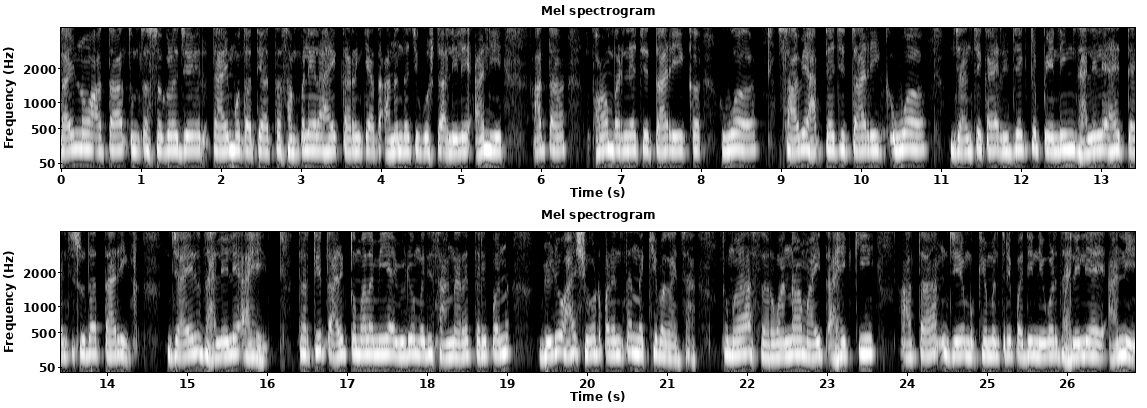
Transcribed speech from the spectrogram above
ताईंनो आता तुमचं सगळं जे टाईम होता ते आता संपलेलं आहे. कारण की आता आनंदाची गोष्ट आलेली आहे. आणि आता फॉर्म भरण्याची तारीख व सहाव्या हप्त्याची तारीख व ज्यांचे काय रिजेक्ट पेंडिंग झालेले आहेत त्यांचीसुद्धा तारीख जाहीर झालेली आहे. तर ती तारीख तुम्हाला मी या व्हिडिओमध्ये सांगणार आहे तरी पण व्हिडिओ हा शेवटपर्यंत नक्की बघायचा. तुम्हाला सर्वांना माहीत आहे की आता जे मुख्यमंत्रीपदी निवड झालेली आहे आणि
